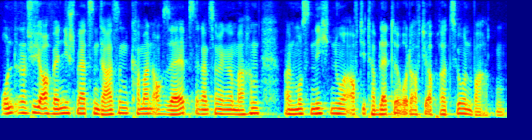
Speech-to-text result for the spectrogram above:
Und natürlich auch, wenn die Schmerzen da sind, kann man auch selbst eine ganze Menge machen. Man muss nicht nur auf die Tablette oder auf die Operation warten.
